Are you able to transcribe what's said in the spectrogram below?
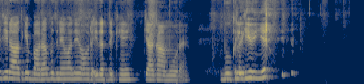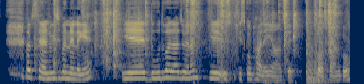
जी रात के बारह बजने वाले और इधर देखें क्या काम हो रहा है। भूख लगी हुई है। और सैंडविच बनने लगे हैं। ये दूध वाला जो है ना ये उस, इसको उठा लें यहाँ से सॉस पैन को।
